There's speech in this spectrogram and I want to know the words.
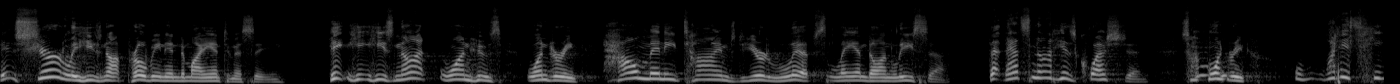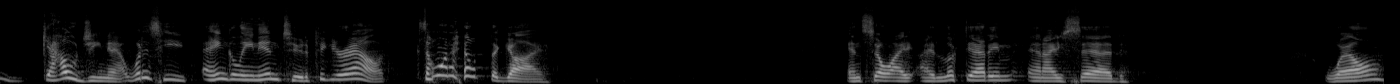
It, surely he's not probing into my intimacy. He, he, he's not one who's wondering, how many times do your lips land on Lisa? That, that's not his question. So I'm wondering, what is he gouging at? What is he angling into to figure out? Because I want to help the guy. And so I, I looked at him and I said, Well,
